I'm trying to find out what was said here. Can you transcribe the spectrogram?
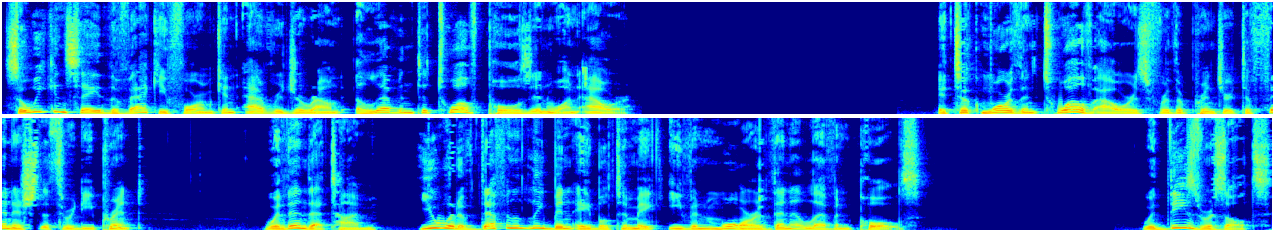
So we can say the Vaquform can average around 11 to 12 pulls in one hour. It took more than 12 hours for the printer to finish the 3D print. Within that time, you would have definitely been able to make even more than 11 pulls. With these results,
